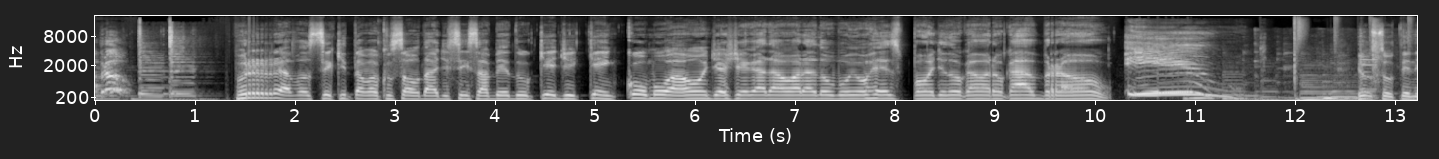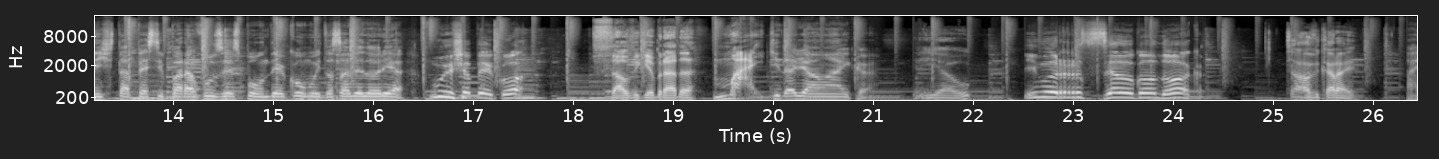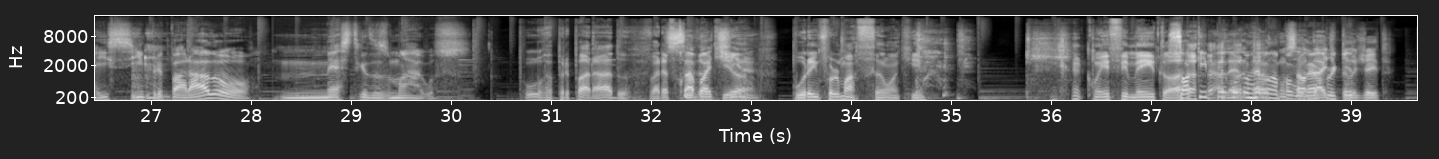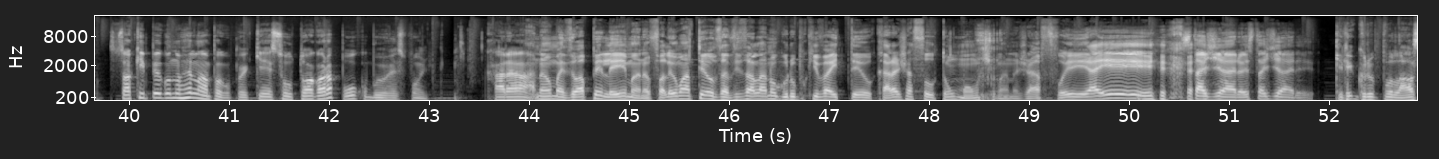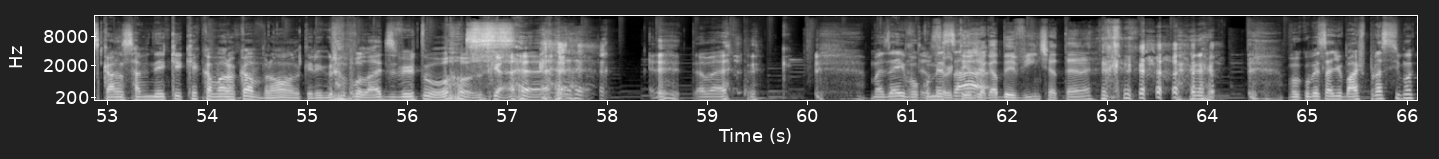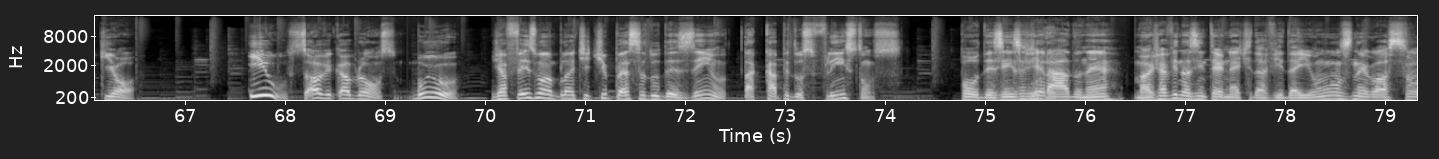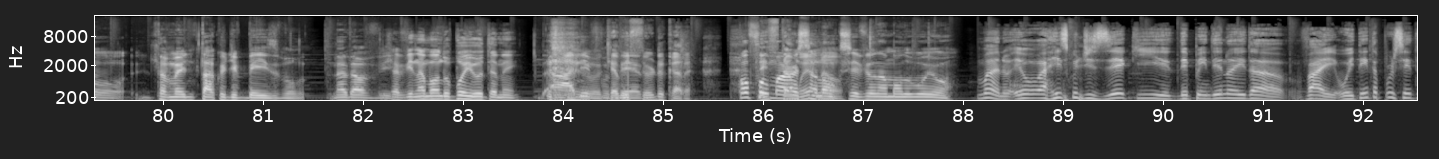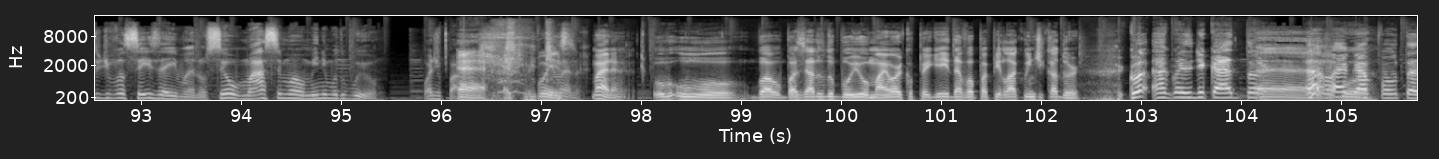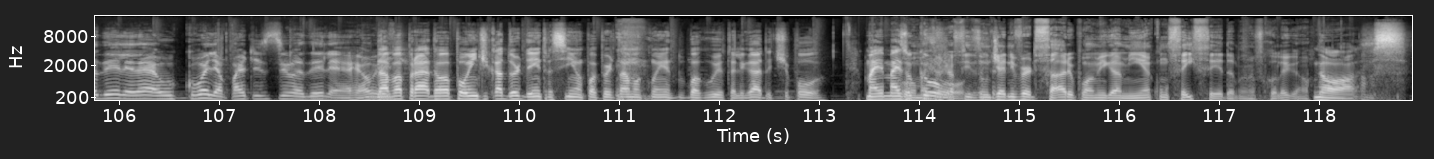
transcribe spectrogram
cabrão! Pra você que tava com saudade sem saber do que, de quem, como, aonde é chegada a hora do buio, responde no Camarão Cabrão. Eu sou o Tenente Tapeste para vos responder com muita sabedoria. Buio Chapecó, Salve quebrada. Mike da Jamaica E e Marcelo Gondoca. Salve, caralho. Aí sim, preparado, mestre dos magos? Porra, preparado. Várias coisas aqui, Sabatina. ó. Pura informação aqui. Conhecimento, ó. Só quem pegou Galera no relâmpago, né? Porque pelo jeito. Só quem pegou no relâmpago, porque soltou agora há pouco o Buio Responde. Cara, Ah, não, mas eu apelei, mano. Eu falei, ô Matheus, avisa lá no grupo que vai ter. O cara já soltou um monte, mano. Já foi. Aê! Estagiário, é o estagiário. Aquele grupo lá, os caras não sabem nem o que que é camarão cabrão. Aquele grupo lá desvirtuou os caras. Tá? Mas aí, vou um sorteio começar. de HB20 até, né? Vou começar de baixo pra cima aqui, ó. Iu, salve cabrões. Buiu, já fez uma blunt tipo essa do desenho da dos Flintstones? Pô, desenho exagerado, né? Mas eu já vi nas internet da vida aí uns negócio tamanho de taco de beisebol. Nada a ver. Já vi na mão do Boiú também. Ah, que absurdo, cara. Qual foi o Desse maior tamanho, salão não. que você viu na mão do Buiu? Mano, eu arrisco dizer que dependendo aí da. Vai, 80% de vocês aí, mano. O seu máximo é o mínimo do Buiu. Pode pá. É, é tipo isso. mano, Mano, o, o, o baseado do Boiú maior que eu peguei dava pra pilar com o indicador. A coisa de canto. É, Ah, vai boa. com a ponta dele, né? O colho, a parte de cima dele. É, realmente. Dava pra, dava pra o indicador dentro, assim, ó, pra apertar a maconha do bagulho, tá ligado? Tipo, Mas, mas Pô, o que mas eu eu... já fiz um de aniversário pra uma amiga minha com seis seda, mano. Ficou legal. Nossa. nossa.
